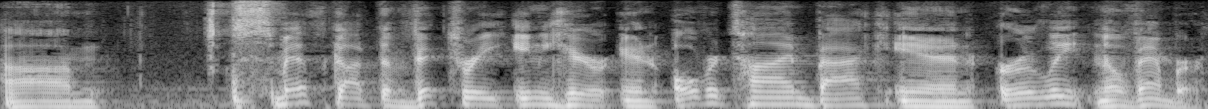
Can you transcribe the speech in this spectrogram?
Um, Smith got the victory in here in overtime back in early November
